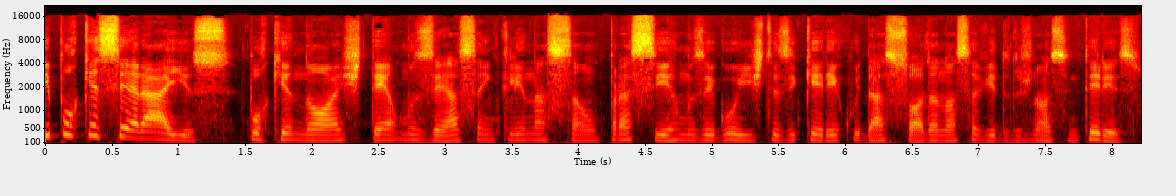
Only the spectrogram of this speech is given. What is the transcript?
E por que será isso? Porque nós temos essa inclinação para sermos egoístas e querer cuidar só da nossa vida, dos nossos interesses.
